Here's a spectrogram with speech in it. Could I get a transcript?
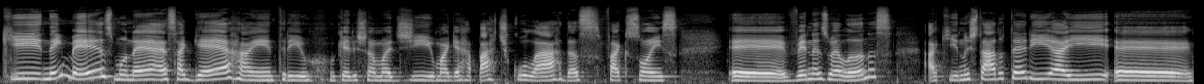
que nem mesmo, né, essa guerra entre o que ele chama de uma guerra particular das facções eh, venezuelanas aqui no estado teria aí eh,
